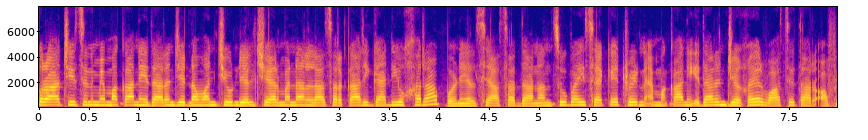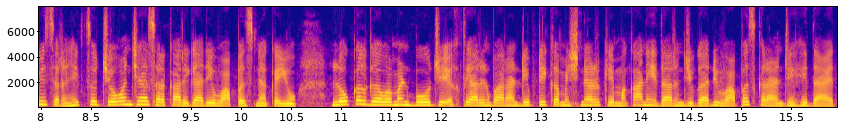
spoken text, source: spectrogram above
कराची सिंध में मकानी इदारनि जे नवनि चूंडियल चेयरमैननि लाइ सरकारी गाॾियूं ख़राब बणियल सियासतदाननि सूबाई सेक्रेटरियुनि ऐं मकानी इदारनि जे ग़ैर वासेदार ऑफिसरनि हिकु सौ चोवंजाह सरकारी गाॾियूं वापसि न कयूं। लोकल गवर्नमेंट बोर्ड जे इख़्तियारनि पारां डिप्टी कमिश्नर खे मकानी इदारनि जूं गाॾियूं वापसि कराइण जी हिदायत।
